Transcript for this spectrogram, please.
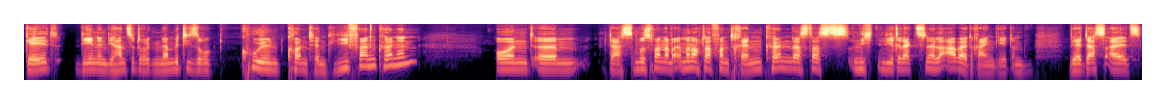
Geld denen in die Hand zu drücken, damit die so coolen Content liefern können. Und ähm, das muss man aber immer noch davon trennen können, dass das nicht in die redaktionelle Arbeit reingeht. Und wer das als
